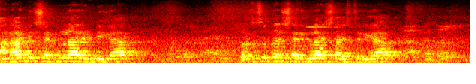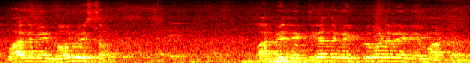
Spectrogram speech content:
ఆనాటి షర్మిలారెడ్డిగా ప్రస్తుత షర్మిలా శాస్త్రిగా వారిని మేము గౌరవిస్తాం. వారి మీద వ్యక్తిగతంగా ఇప్పుడు కూడా నేనేం మాట్లాడు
